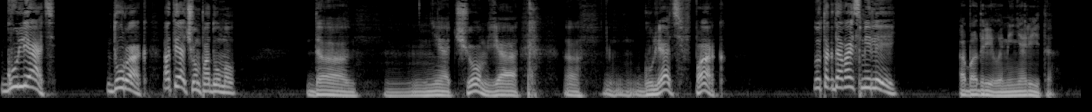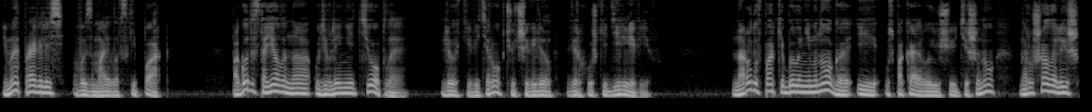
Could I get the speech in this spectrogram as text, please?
Гулять! Дурак! А ты о чем подумал? Да ни о чем. Я... Э, гулять в парк. Ну так давай смелей! Ободрила меня Рита. И мы отправились в Измайловский парк. Погода стояла на удивление теплая, Легкий ветерок чуть шевелил верхушки деревьев. Народу в парке было немного, и успокаивающую тишину нарушало лишь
